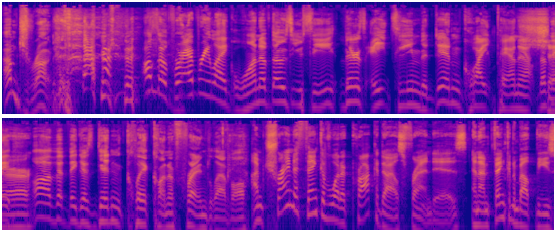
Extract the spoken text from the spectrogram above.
I'm drunk. also, for every like one of those you see, there's 18 that didn't quite pan out. That they, Sure. oh, that they just didn't click on a friend level. I'm trying to think of what a crocodile's friend is, and I'm thinking about these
